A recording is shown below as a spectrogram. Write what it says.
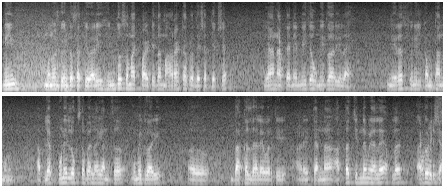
मी मनोज गोविंदप्रसाद तिवारी हिंदू समाज पार्टीचा महाराष्ट्र प्रदेश अध्यक्ष. या नात्याने मी जो उमेदवार दिला आहे नीरज सुनील कमठाण म्हणून आपल्या पुणे लोकसभेला यांचं उमेदवारी दाखल झाल्यावरती आणि त्यांना आत्ता चिन्ह मिळालं आहे आपलं ॲटो रिक्षा.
